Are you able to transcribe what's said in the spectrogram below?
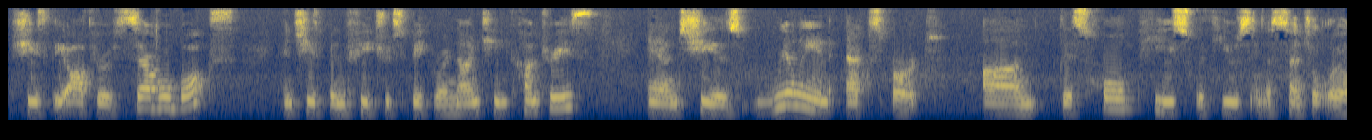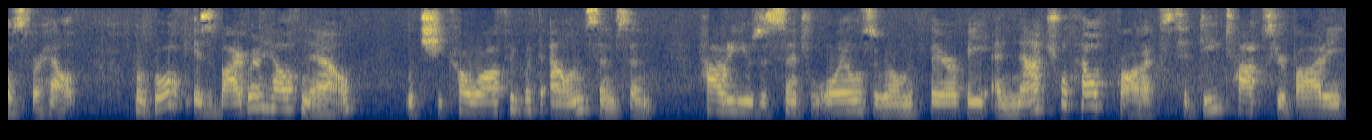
She's the author of several books, and she's been featured speaker in 19 countries, and she is really an expert on this whole piece with using essential oils for health. Her book is Vibrant Health Now, which she co-authored with Alan Simpson, How to Use Essential Oils, Aromatherapy, and Natural Health Products to Detox Your Body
